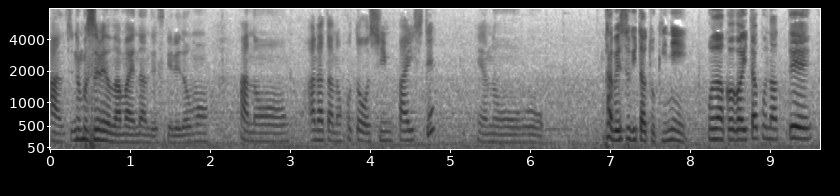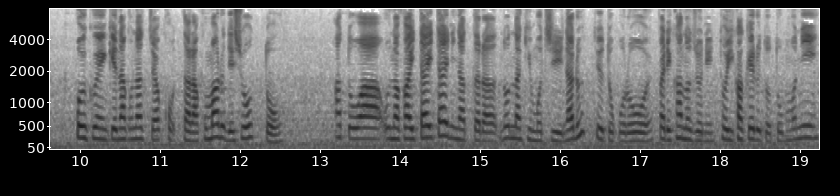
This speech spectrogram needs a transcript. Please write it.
あうちの娘の名前なんですけれどもあのあなたのことを心配してあの食べ過ぎた時にお腹が痛くなって保育園行けなくなっちゃったら困るでしょと。あとはお腹痛い痛いになったらどんな気持ちになる？っていうところをやっぱり彼女に問いかけるとともに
